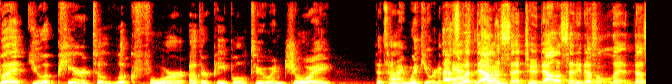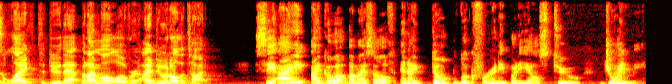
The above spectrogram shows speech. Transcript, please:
But you appear to look for other people to enjoy the time with you or to That's what Dallas time. said too. Dallas said he doesn't li- doesn't like to do that, but I'm all over it. I do it all the time. See, I, I go out by myself and I don't look for anybody else to join me.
